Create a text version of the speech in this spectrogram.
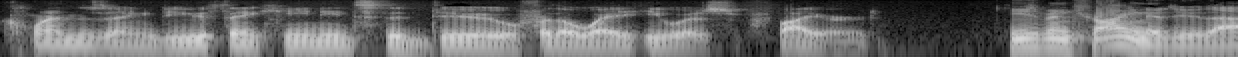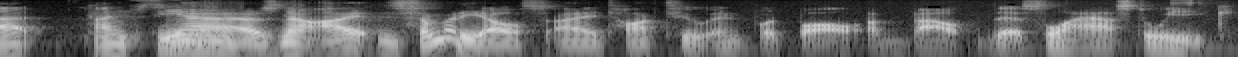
cleansing do you think he needs to do for the way he was fired? He's been trying to do that. I'm seeing. He has. Now, I somebody else I talked to in football about this last week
